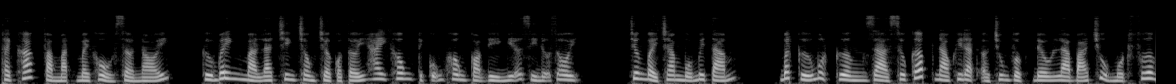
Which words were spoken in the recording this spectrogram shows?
thạch khắc và mặt mày khổ sở nói, cứu binh mà La Trinh trông chờ có tới hay không thì cũng không còn ý nghĩa gì nữa rồi. Chương 748 Bất cứ một cường giả siêu cấp nào khi đặt ở trung vực đều là bá chủ một phương,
